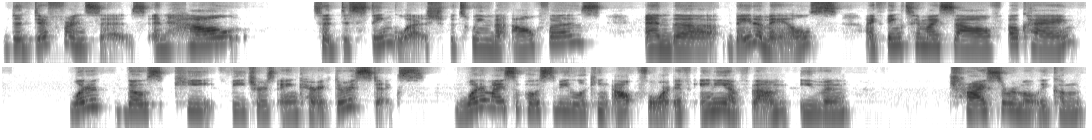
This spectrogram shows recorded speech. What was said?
the differences and how to distinguish between the alphas and the beta males, I think to myself, okay, what are those key features and characteristics? What am I supposed to be looking out for if any of them even tries to remotely come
